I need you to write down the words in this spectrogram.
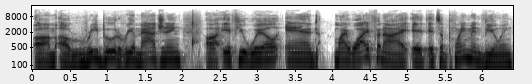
um, a reboot, a reimagining, uh, if you will. And my wife and I, it, it's appointment viewing.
